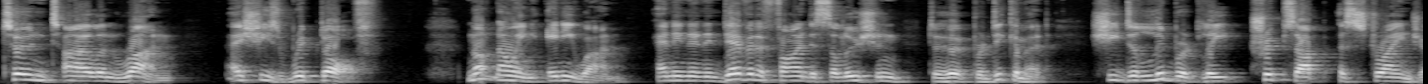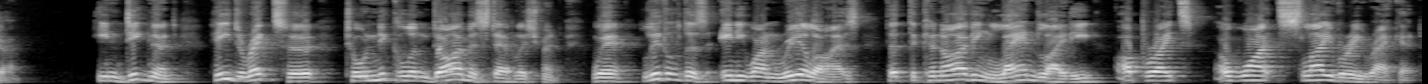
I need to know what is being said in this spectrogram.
turn tail and run as she's ripped off. Not knowing anyone, and in an endeavour to find a solution to her predicament, she deliberately trips up a stranger. Indignant, he directs her to a nickel and dime establishment where little does anyone realise that the conniving landlady operates a white slavery racket.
